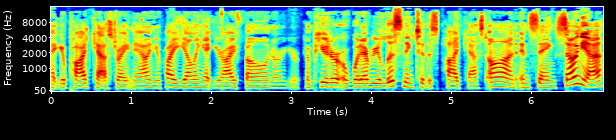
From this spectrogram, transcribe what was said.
at your podcast right now and you're probably yelling at your iPhone or your computer or whatever you're listening to this podcast on and saying, Sonya,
